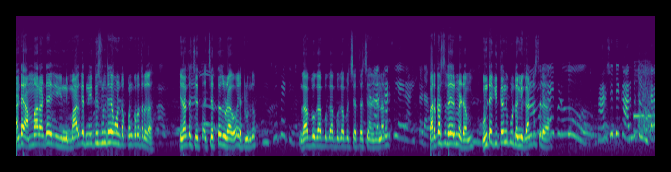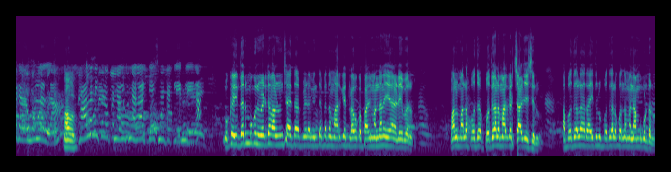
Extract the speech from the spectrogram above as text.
అంటే అమ్మాలంటే ఈ మార్కెట్ నీట్నెస్ ఉంటే కొంట కొనుక్కోపోతారు కదా. ఇదంతా చెత్త చెత్త చూడగో ఎట్లుందో? గబ్బు గబ్బు గబ్బు గబ్బు చెత్త వర్కర్స్ లేరా మేడం. ఉంటే గిట్టెందుకు ఉంటుంది మీకు పారిశుద్ధ్య కార్మికులు ఉంటారు కదా ఊళ్ళల్లో. అవును. వాళ్ళని ఇక్కడ ఒక నలుగురిని అలాట్ చేసినట్టు అట్లా ఏం లేదా? ఒక ఇద్దరు ముగ్గురు పెడితే వాళ్ళ నుంచి అయితే మేడం. ఇంత పెద్ద మార్కెట్లో ఒక పది మంది వేయాలి లేబరు. వాళ్ళు మళ్ళీ పొద్దు పొద్దుగాల మార్కెట్ చాలు చేసారు ఆ. పొద్దుగాల రైతులు పొద్దుగాల కొంతమంది అమ్ముకుంటారు.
